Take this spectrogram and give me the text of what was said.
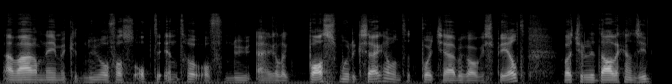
En waarom neem ik het nu alvast op de intro? Of nu eigenlijk pas moet ik zeggen. Want het potje heb ik al gespeeld. Wat jullie dadelijk gaan zien.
